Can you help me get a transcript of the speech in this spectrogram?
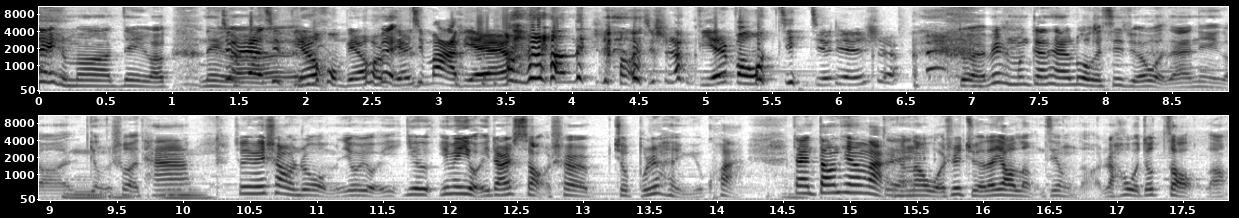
为什么那个那个 就是让去别人哄别人，或者别人去骂别人，然后让那种就是让别人帮我解决这件事。对，为什么刚才洛克西觉得我在那个嗯影射他？嗯就因为上周我们就有一又因为有一点小事儿就不是很愉快，但是当天晚上呢，我是觉得要冷静的，然后我就走了。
